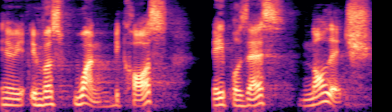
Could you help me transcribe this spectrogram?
in verse 1 because they possess knowledge.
